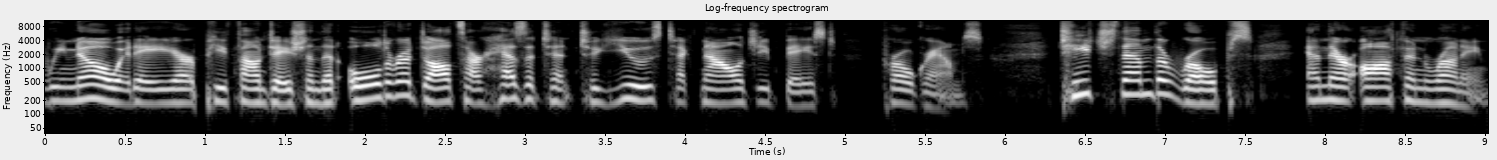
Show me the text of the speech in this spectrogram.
we know at AARP Foundation, that older adults are hesitant to use technology based programs. Teach them the ropes, and they're off and running.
